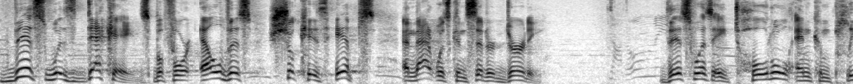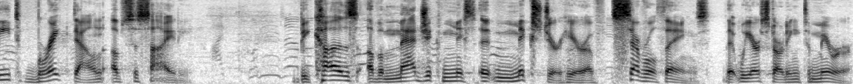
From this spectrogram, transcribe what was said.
This was decades before Elvis shook his hips, and that was considered dirty. This was a total and complete breakdown of society because of a magic mix, uh, mixture here of several things that we are starting to mirror.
